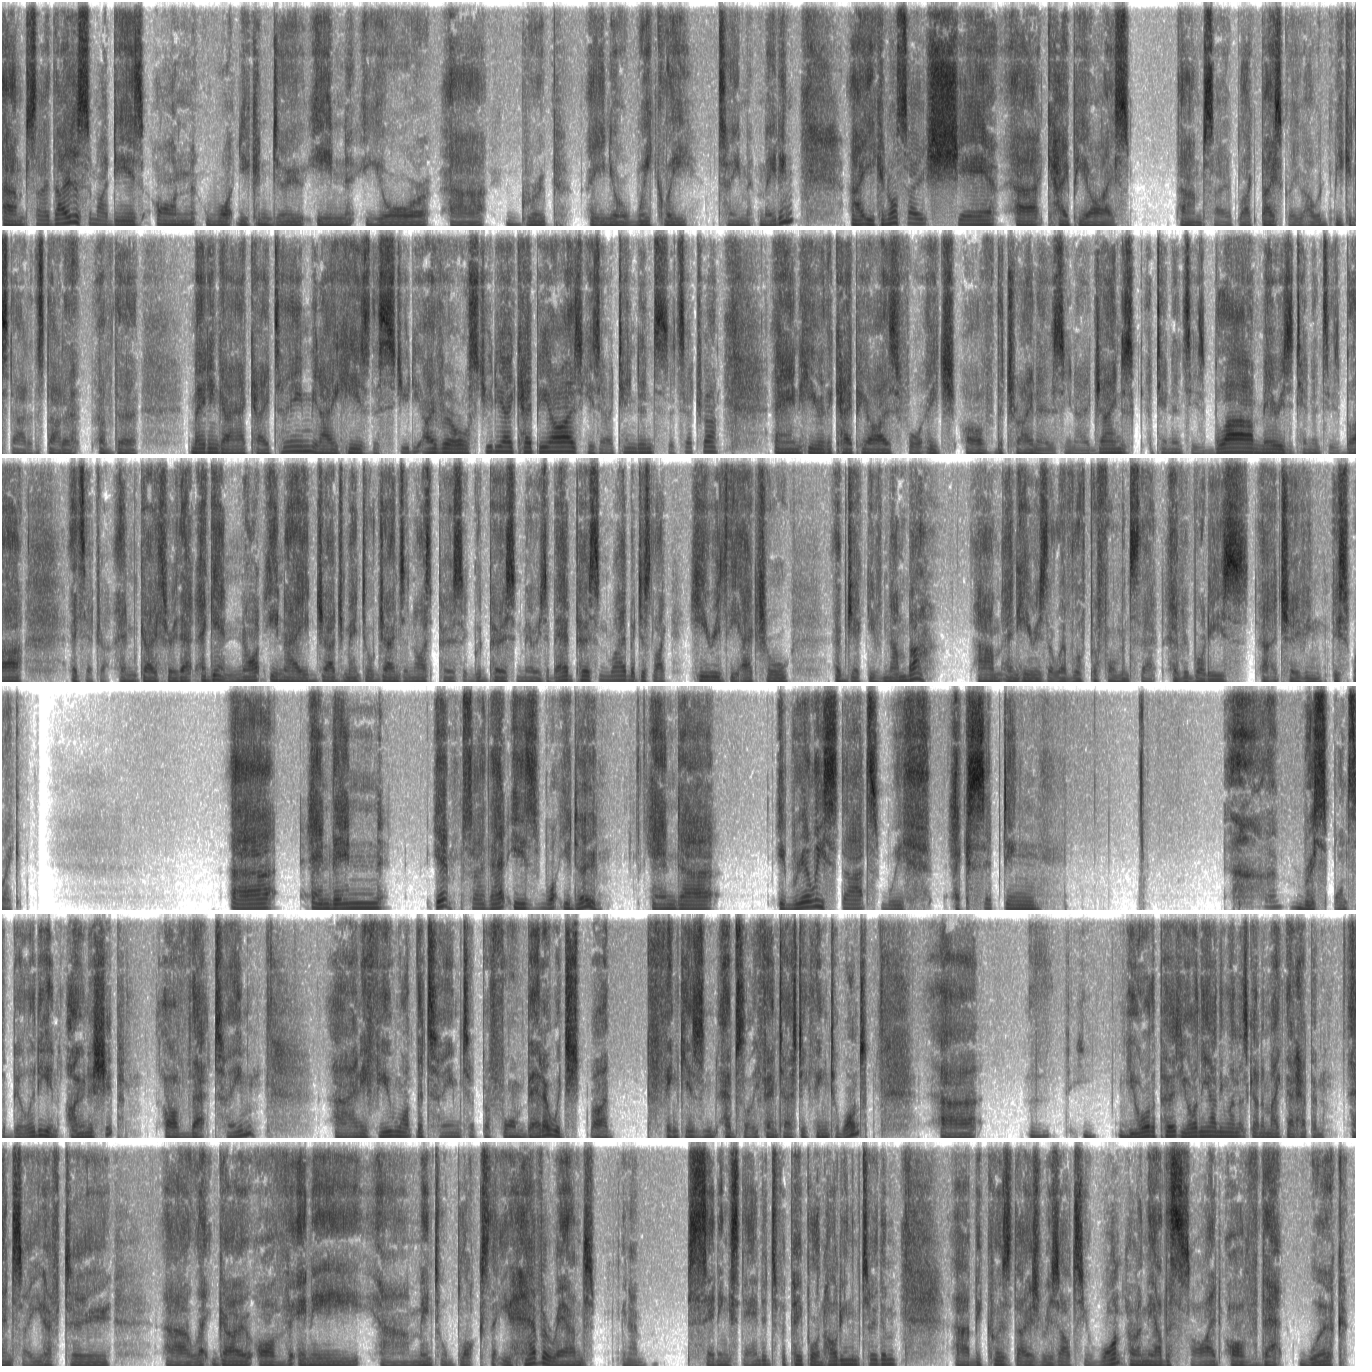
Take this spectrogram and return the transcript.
Um, so those are some ideas on what you can do in your uh, group, in your weekly team meeting. Uh, you can also share uh, KPIs. Um, so, like basically, I would you can start at the start of, of the meeting going, okay, team, you know, here's the studio overall studio KPIs, here's our attendance, etc. And here are the KPIs for each of the trainers. You know, Jane's attendance is blah, Mary's attendance is blah, etc. And go through that. Again, not in a judgmental, Jane's a nice person, good person, Mary's a bad person way, but just like here is the actual objective number. Um, and here is the level of performance that everybody's uh, achieving this week. Uh, and then, yeah, so that is what you do. And uh, it really starts with accepting uh, responsibility and ownership of that team. Uh, and if you want the team to perform better, which I think is an absolutely fantastic thing to want, uh, you're the person, you're the only one that's going to make that happen. And so you have to uh, let go of any uh, mental blocks that you have around, you know, setting standards for people and holding them to them, uh, because those results you want are on the other side of that work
